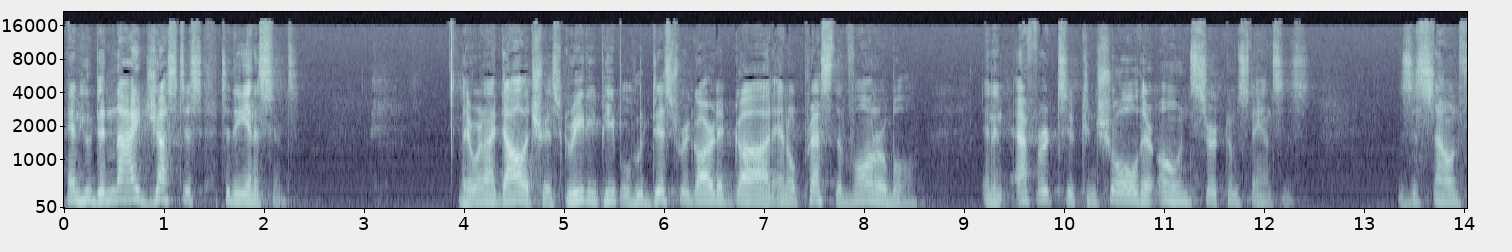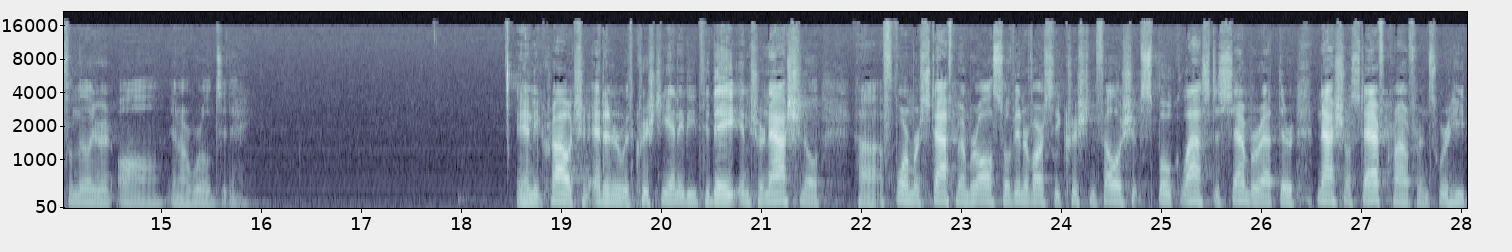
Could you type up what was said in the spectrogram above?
and who deny justice to the innocent. They were an idolatrous, greedy people who disregarded God and oppressed the vulnerable in an effort to control their own circumstances. Does this sound familiar at all in our world today? Andy Crouch, an editor with Christianity Today International, uh, a former staff member also of InterVarsity Christian Fellowship, spoke last December at their national staff conference where he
